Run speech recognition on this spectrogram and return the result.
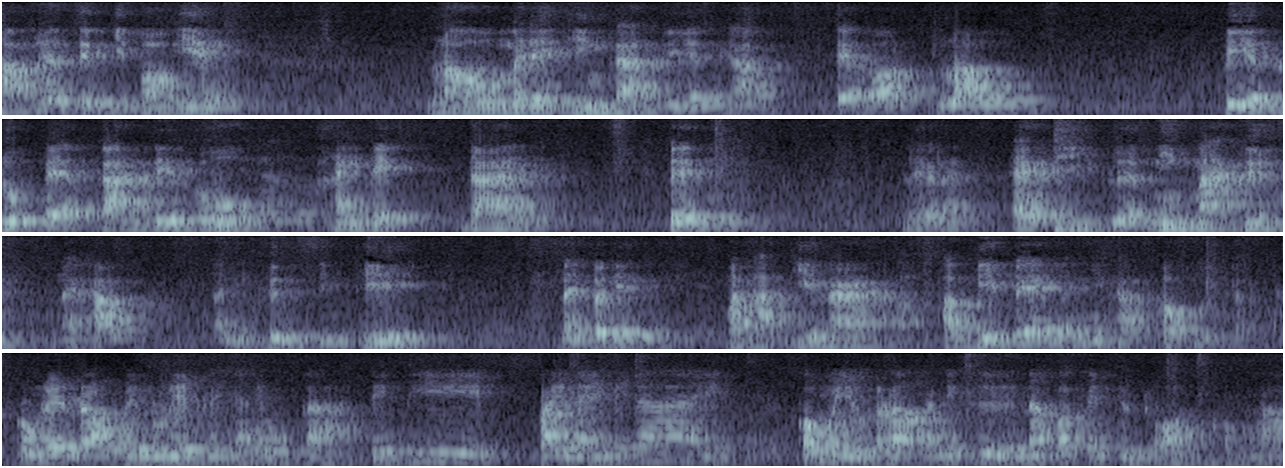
ทำเรื่องเศรษฐกิจพอเพียง เราไม่ได้ทิ้งการเรียนครับ แต่ว่าเราเปลี่ยนรูปแบบการเรียนรู้ให้เด็กได้เป็นเรียกอะไร active learning มากขึ้นนะครับ อันนี้คือสิ่งที่ในประเด็นมาตรฐานที่5เอาเปลี่ยนแปลงอย่างนี้ครับ ขอบคุณครับ โรงเรียนเราเป็นโรงเรียนขยายโอกาส เด็กที่ไปไหนไม่ได้ ก็มาอยู่กับเรา อันนี้คือนับว่าเป็นจุดอ่อนของเรา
